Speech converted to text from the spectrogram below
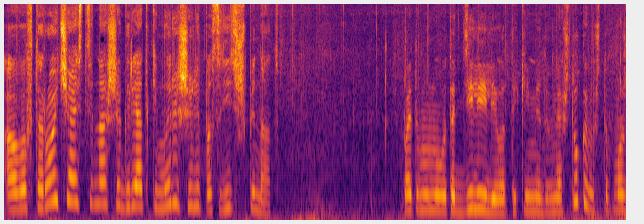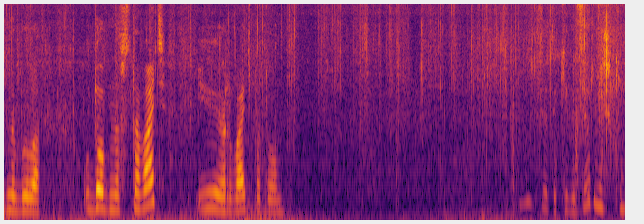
А во второй части нашей грядки мы решили посадить шпинат. Поэтому мы вот отделили вот такими двумя штуками, чтобы можно было удобно вставать и рвать потом. все такие вот зернышки.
